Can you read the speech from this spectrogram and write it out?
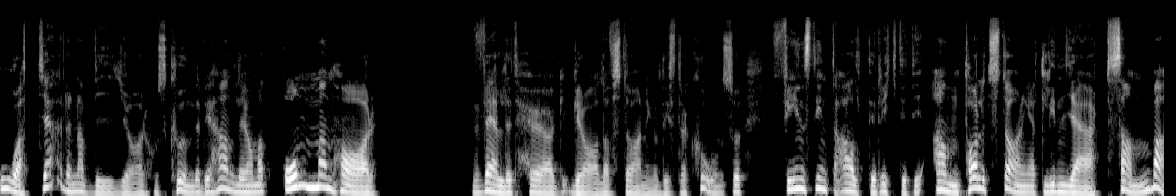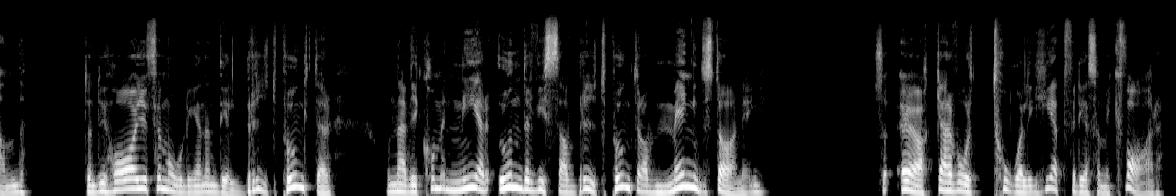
åtgärderna vi gör hos kunder. Det handlar ju om att om man har väldigt hög grad av störning och distraktion så finns det inte alltid riktigt i antalet störningar ett linjärt samband. Utan du har ju förmodligen en del brytpunkter och när vi kommer ner under vissa brytpunkter av mängd störning så ökar vår tålighet för det som är kvar.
